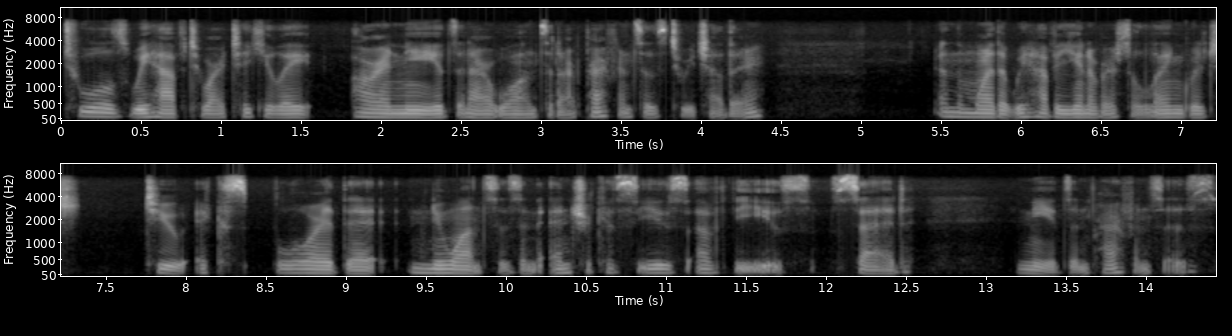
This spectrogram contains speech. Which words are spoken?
tools we have to articulate our needs and our wants and our preferences to each other, and the more that we have a universal language to explore the nuances and intricacies of these said needs and preferences,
